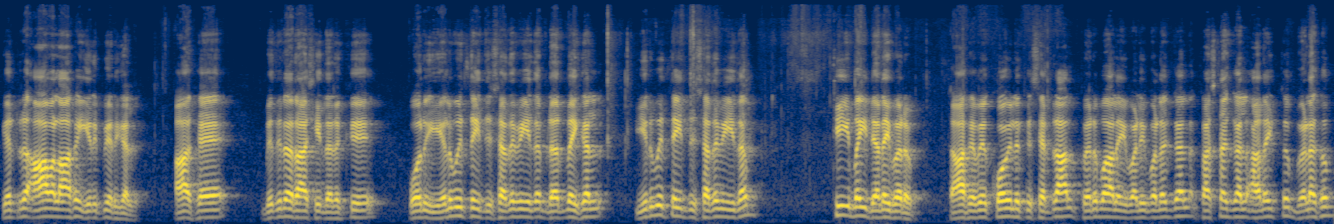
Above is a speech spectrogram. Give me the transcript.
என்று ஆவலாக இருப்பீர்கள். ஆக மிதுன ராசியினருக்கு ஒரு எழுபத்தைந்து சதவீதம் நன்மைகள் இருபத்தைந்து சதவீதம் தீமை நடைபெறும் ஆகவே கோவிலுக்கு சென்றால் பெருமாளை வழிபடுங்கள் கஷ்டங்கள் அனைத்தும் விலகும்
